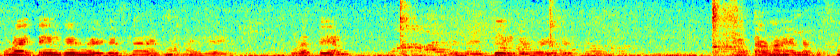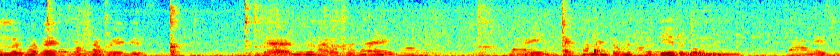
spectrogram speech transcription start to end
পুরাই তেল বের হয়ে গেছে এখন এই যে পুরা তেল। তেল বের হয়ে গেছে। তার মানে এটা খুব সুন্দরভাবে কষা হয়ে গেছে। একটু নাড়াচাড়া, এই এই, এখন এই টমেটোটা দিয়ে দেবো আমি। এই যে।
